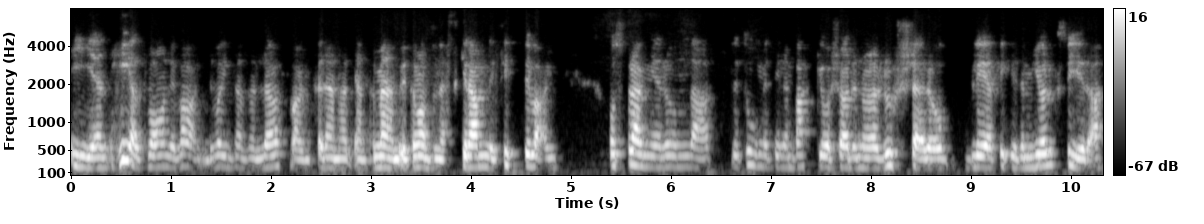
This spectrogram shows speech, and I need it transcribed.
i en helt vanlig vagn. Det var inte ens en löpvagn, för den hade jag inte med mig, utan det var en sån där skramlig cityvagn. Och sprang en runda. Det tog mig till en backe och körde några ruscher och blev, fick lite mjölksyra.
